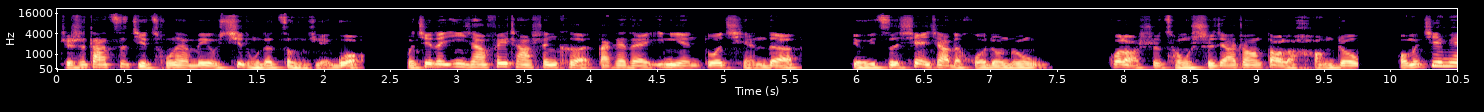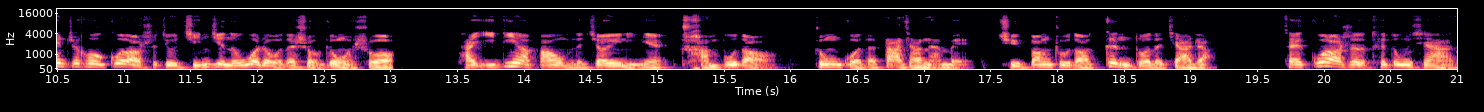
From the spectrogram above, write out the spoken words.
只是他自己从来没有系统的总结过。我记得印象非常深刻，大概在一年多前的有一次线下的活动中，郭老师从石家庄到了杭州。我们见面之后，郭老师就紧紧的握着我的手跟我说，他一定要把我们的教育理念传播到中国的大江南北，去帮助到更多的家长。在郭老师的推动下，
